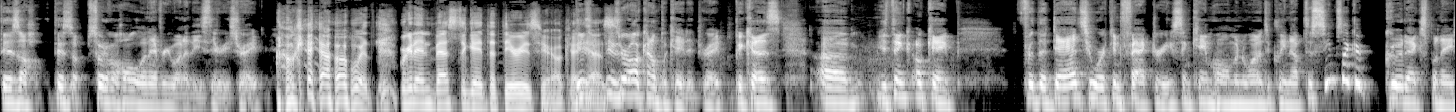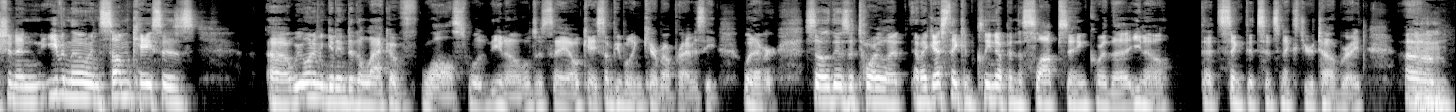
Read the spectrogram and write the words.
there's a there's a sort of a hole in every one of these theories, right? okay we're, we're gonna investigate the theories here okay these, yes these are all complicated, right? Because um, you think, okay, for the dads who worked in factories and came home and wanted to clean up, this seems like a good explanation. And even though in some cases, uh, we won't even get into the lack of walls. We'll, you know, we'll just say, okay, some people didn't care about privacy, whatever. So there's a toilet, and I guess they could clean up in the slop sink or the, you know, that sink that sits next to your tub, right? Um,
